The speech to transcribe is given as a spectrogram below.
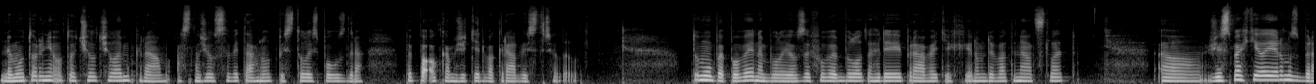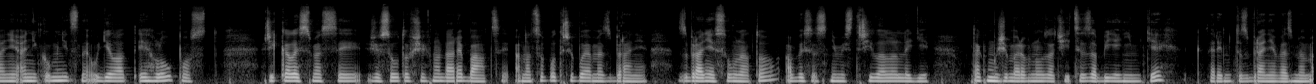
nemotorně otočil čelem k nám a snažil se vytáhnout pistoli z pouzdra. Pepa okamžitě dvakrát vystřelil. Tomu Pepovi nebo Josefovi bylo tehdy právě těch jenom 19 let. Že jsme chtěli jenom zbraně a nikomu nic neudělat je hloupost. Říkali jsme si, že jsou to všechno darebáci a na co potřebujeme zbraně. Zbraně jsou na to, aby se s nimi stříleli lidi. Tak můžeme rovnou začít se zabíjením těch, kterým to zbraně vezmeme.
